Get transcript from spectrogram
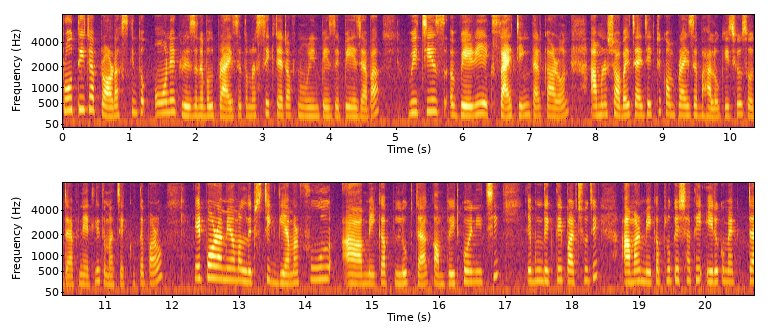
প্রতিটা প্রোডাক্টস কিন্তু অনেক রিজনেবল প্রাইসে তোমরা সিক্রেট অফ নুরিন পেজে পেয়ে যাবা উইচ ইজ ভেরি এক্সাইটিং তার কারণ আমরা সবাই চাই যে একটু কম প্রাইসে ভালো কিছু। সো ডেফিনেটলি তোমরা চেক করতে পারো। এরপর আমি আমার লিপস্টিক দিয়ে আমার ফুল মেকআপ লুকটা কমপ্লিট করে নিচ্ছি এবং দেখতেই পারছ যে আমার মেকআপ লুকের সাথে এরকম একটা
